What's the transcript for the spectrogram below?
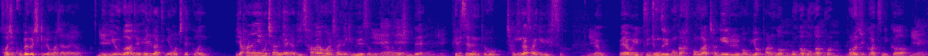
거짓 고백을 시키려고 하잖아요. 근데 예. 이유가 이제 헤일 같은 경우는 어찌됐건 이제 하느님을 찾는 게 아니라 이 사람을 살리기 위해서 그렇게 예. 하는 네, 것인데 네. 예. 패리스는 결국 자기가 살기 위해서 예. 왜냐면, 이 군중들이 뭔가 뭔가 자기를 막 위협하는 거 같고 뭔가 뭔가 벌, 벌어질 것 같으니까 예. 네, 네.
